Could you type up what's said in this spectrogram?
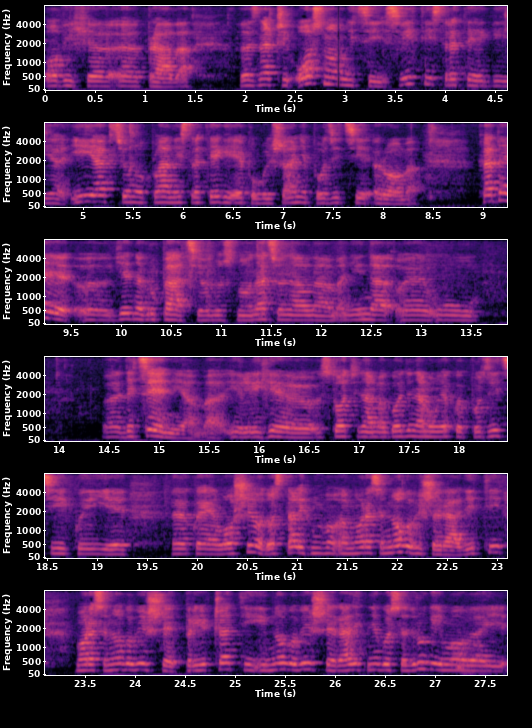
ovih e, prava. E, znači, osnovnici svih tih strategija i akcijonog plana i strategije je poboljšanje pozicije Roma. Kada je e, jedna grupacija, odnosno nacionalna manjina u decenijama ili stotinama godinama u nekoj poziciji koji je E, koja je loše od ostalih, mora se mnogo više raditi, mora se mnogo više pričati i mnogo više raditi nego sa drugim ovaj, e,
